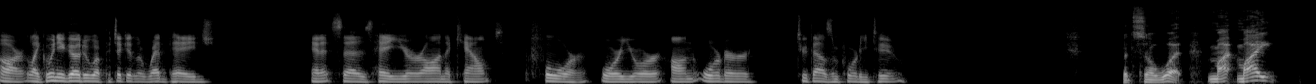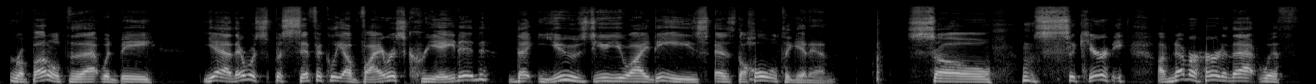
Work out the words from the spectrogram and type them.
are. Like when you go to a particular web page and it says, hey, you're on account four or you're on order 2042. But so what? My my rebuttal to that would be yeah, there was specifically a virus created that used UUIDs as the hole to get in. So security, I've never heard of that with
